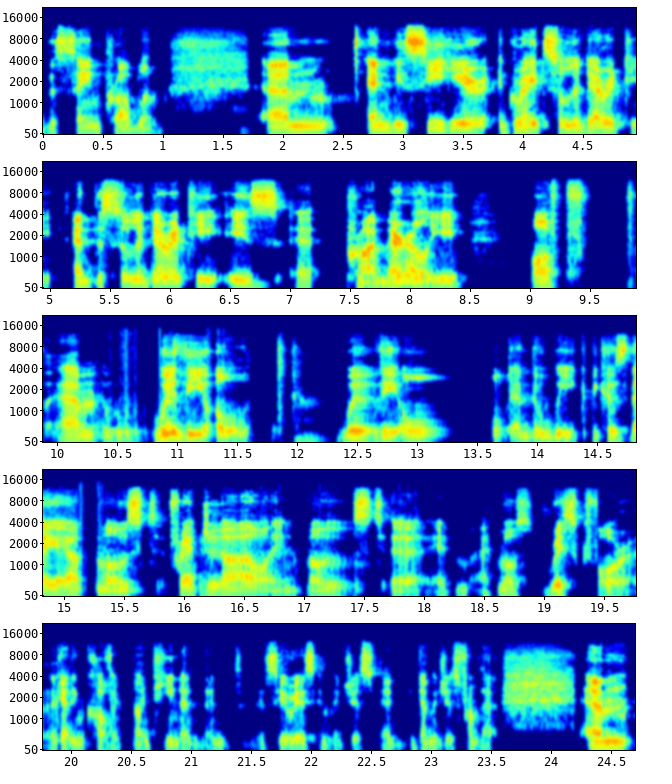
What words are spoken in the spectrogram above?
the same problem. Um, and we see here a great solidarity. And the solidarity is uh, primarily of um, with the old, with the old and the weak because they are most fragile and most uh, at, at, most risk for getting COVID-19 and, and serious images and damages from that. Um,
